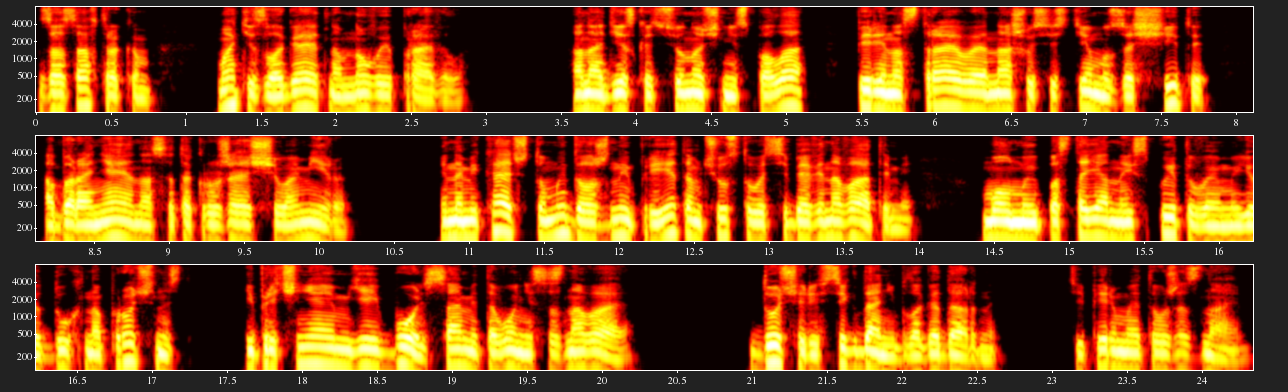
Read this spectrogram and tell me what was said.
За завтраком мать излагает нам новые правила. Она, дескать, всю ночь не спала, перенастраивая нашу систему защиты, обороняя нас от окружающего мира. И намекает, что мы должны при этом чувствовать себя виноватыми, мол, мы постоянно испытываем ее дух на прочность и причиняем ей боль, сами того не сознавая. Дочери всегда неблагодарны. Теперь мы это уже знаем.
